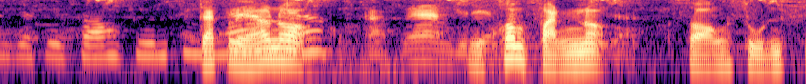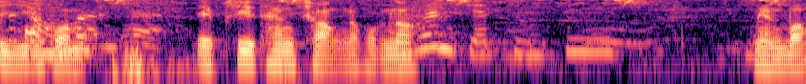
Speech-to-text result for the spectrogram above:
มันจะสี่สองศูนย์สี่จักแล้วเนาะครับงามอยู่มีดิความฝันเนาะสองศูนย์สี่ครับผมเอฟซีทางช่องครับผมเนาะเพื่อนเจ็ดศูนย์สี่แม่นบ่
